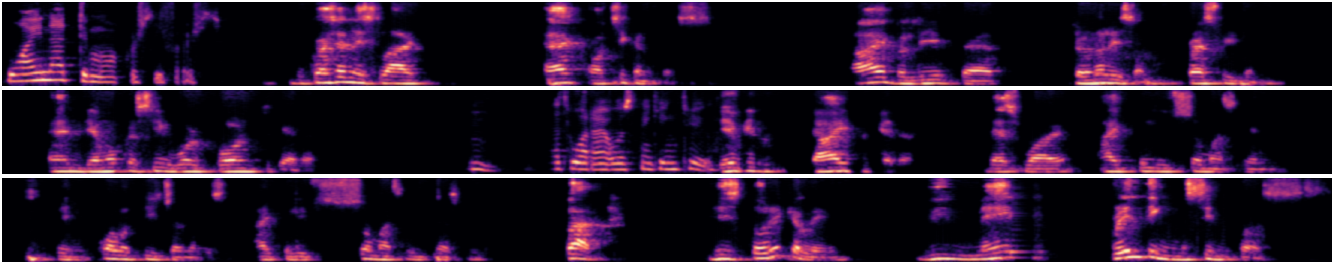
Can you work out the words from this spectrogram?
Why not democracy first? The question is like egg or chicken first. I believe that journalism, press freedom, and democracy were born together. Hmm, that's what I was thinking too. They will die together. That's why I believe so much in, in quality journalism. I believe so much in press freedom. But historically, we made printing machine first,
